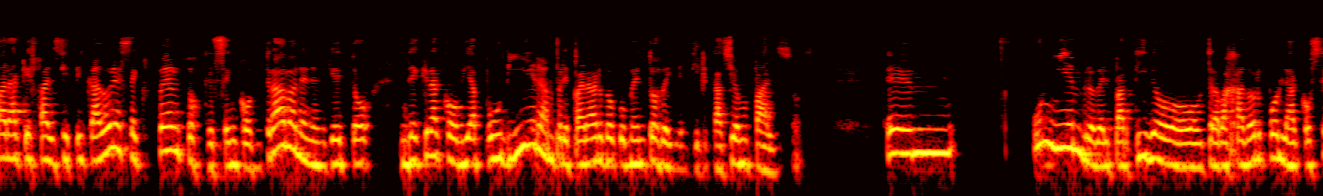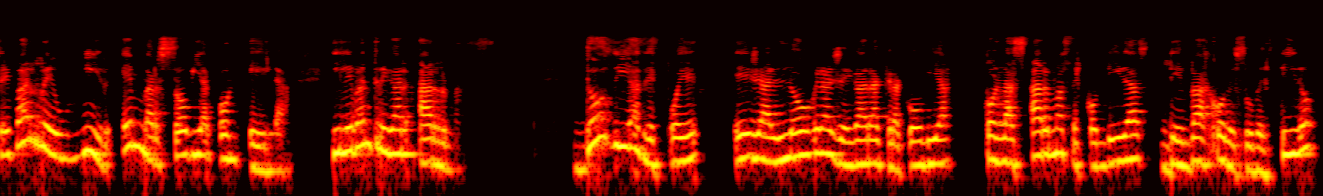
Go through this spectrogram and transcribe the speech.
para que falsificadores expertos que se encontraban en el gueto de Cracovia pudieran preparar documentos de identificación falsos. Em, un miembro del Partido Trabajador Polaco se va a reunir en Varsovia con ella y le va a entregar armas. Dos días después, ella logra llegar a Cracovia con las armas escondidas debajo de su vestido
